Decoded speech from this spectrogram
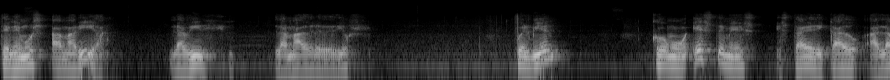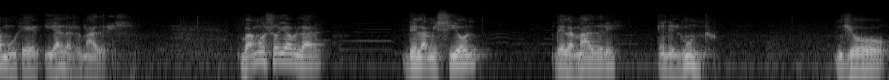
tenemos a María, la Virgen, la Madre de Dios. Pues bien, como este mes está dedicado a la mujer y a las madres. Vamos hoy a hablar de la misión de la madre en el mundo. Yo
